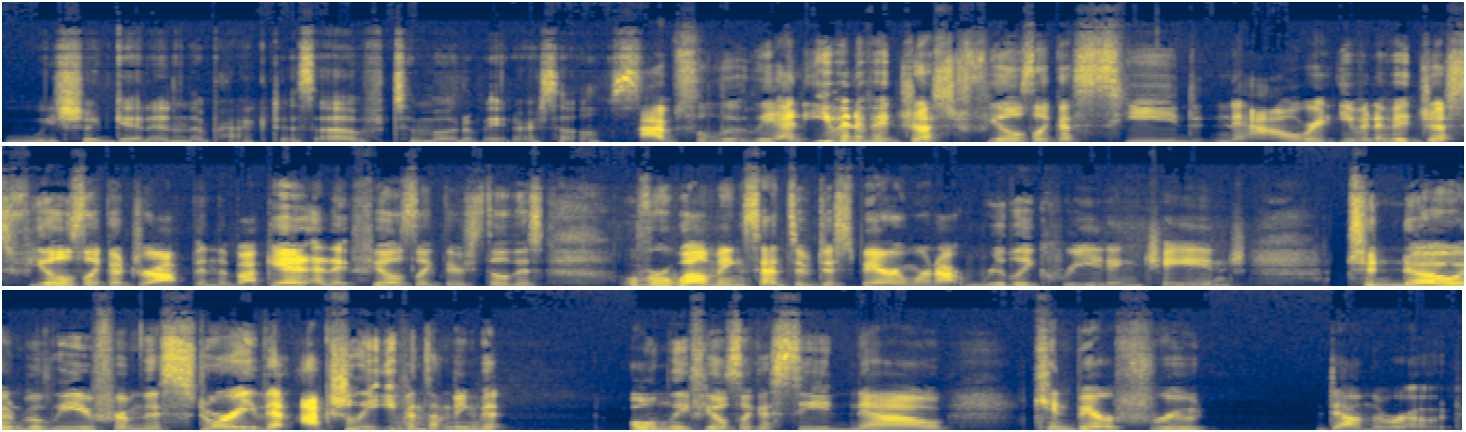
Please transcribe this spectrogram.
we should get in the practice of to motivate ourselves. Absolutely. And even if it just feels like a seed now, right? Even if it just feels like a drop in the bucket and it feels like there's still this overwhelming sense of despair and we're not really creating change, to know and believe from this story that actually even something that only feels like a seed now can bear fruit down the road.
